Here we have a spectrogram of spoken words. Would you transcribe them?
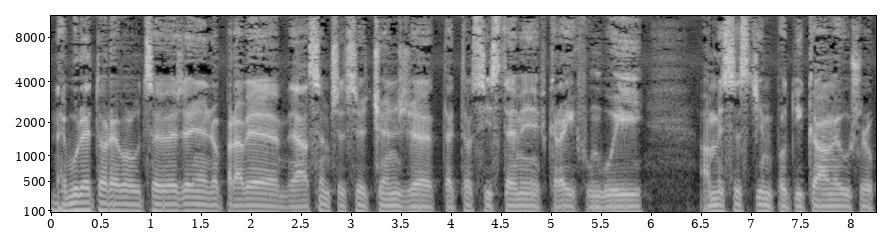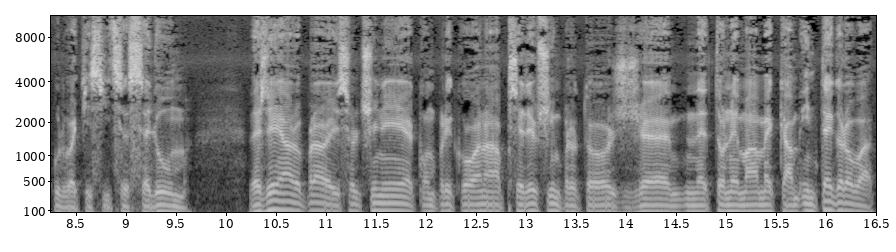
Nebude to revoluce ve veřejné dopravě. Já jsem přesvědčen, že tyto systémy v krajích fungují a my se s tím potýkáme už roku 2007. Veřejná doprava Vysočiny je komplikovaná především proto, že ne, to nemáme kam integrovat.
